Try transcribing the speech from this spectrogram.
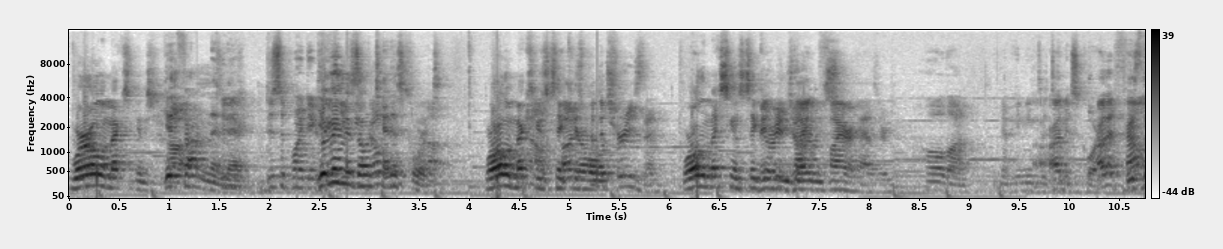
Where are all the Mexicans? Get Oh, Fountain in dis- there. Disappointing. Give him his own tennis this one courts. up. Where all the Mexicans No, take I'll care just of all the the trees then. Where all the Mexicans take Make care it of a these giant gardens. fire hazard. Hold on. No, he needs a Are, tennis court. are there These fountains?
